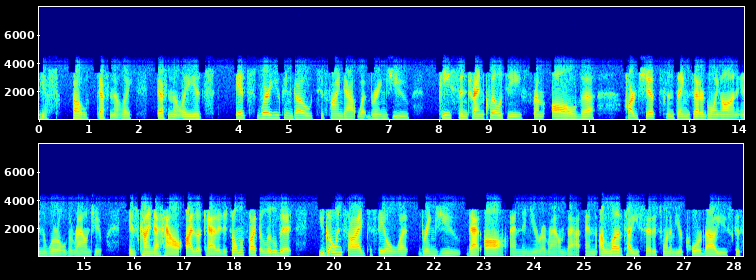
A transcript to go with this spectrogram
Yes. Oh definitely. Definitely. It's it's where you can go to find out what brings you peace and tranquility from all the hardships and things that are going on in the world around you is kind of how I look at it. It's almost like a little bit you go inside to feel what brings you that awe and then you're around that. And i loved how you said it's one of your core values because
